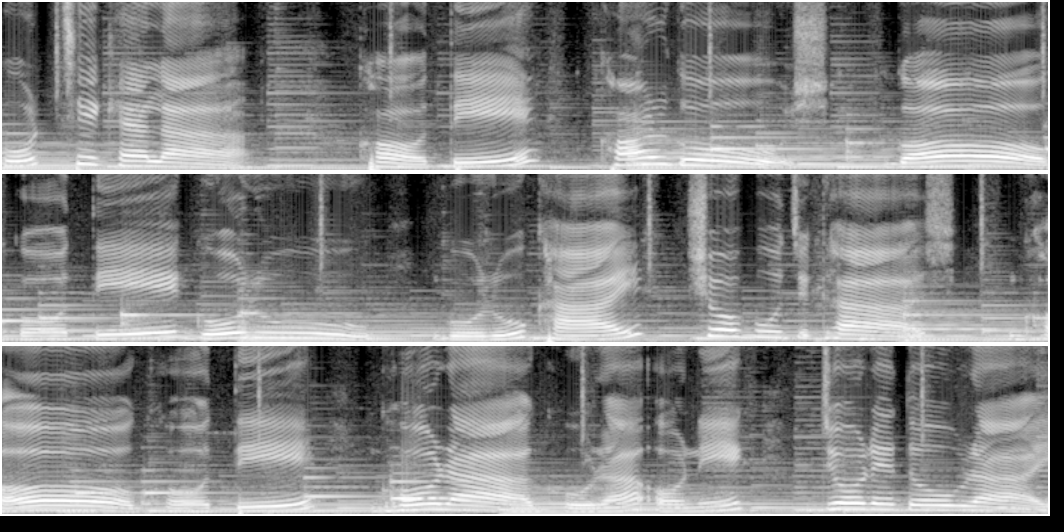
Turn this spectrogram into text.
করছে খেলা। খতে খরগোশ, গ, গতে গরু। গরু খায় সবুজ ঘাস। ঘ, ঘতে ঘোড়া ঘোড়া অনেক জোরে দৌড়ায়।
